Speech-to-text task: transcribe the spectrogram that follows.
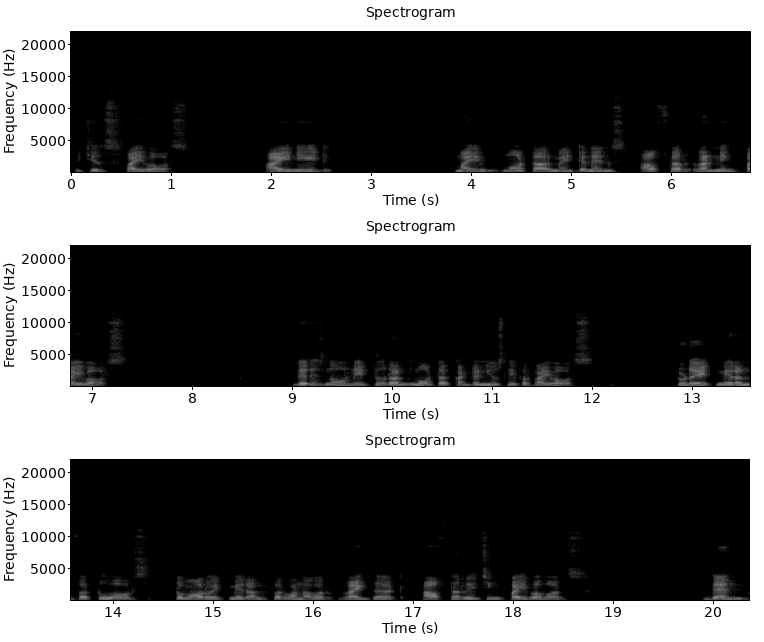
which is 5 hours. I need my motor maintenance after running 5 hours there is no need to run motor continuously for 5 hours. Today it may run for 2 hours, tomorrow it may run for 1 hour like that. After reaching 5 hours, then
